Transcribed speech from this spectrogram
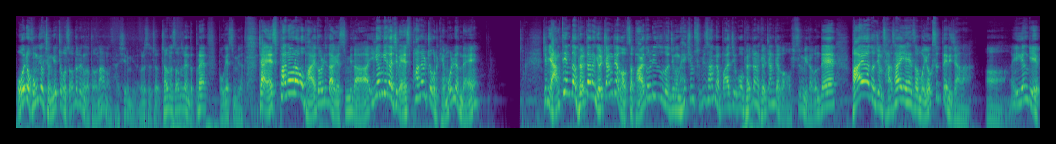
오히려 공격 전개 쪽으로 썬더랜드가 더 나은 건 사실입니다. 그래서 저, 저는 썬더랜드 프렌 보겠습니다. 자, 에스파뇰하고 바이돌리드 하겠습니다. 이 경기가 지금 에스파뇰 쪽으로 개몰렸네. 지금 양팀 다 별다른 결장자가 없어. 바이돌리드도 지금 핵심 수비수 한 명 빠지고 별다른 결장자가 없습니다. 근데 바야도 지금 사사이 해서 뭐 역습 때리잖아. 어. 이 경기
